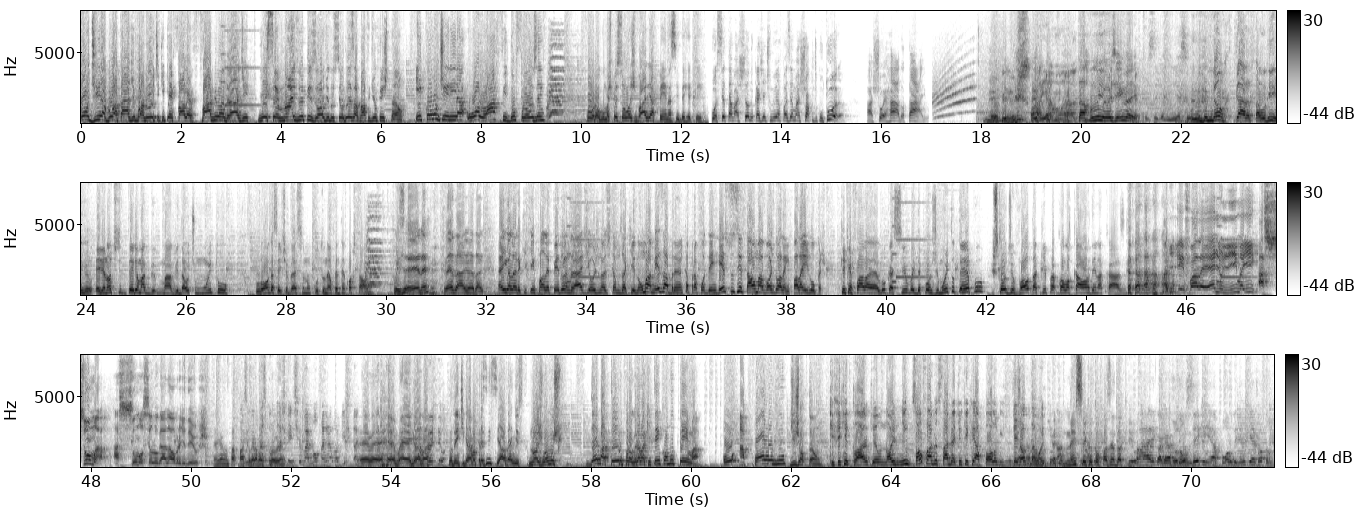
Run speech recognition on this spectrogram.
Bom dia, boa tarde, boa noite. Aqui quem fala é Fábio Andrade e esse é mais um episódio do seu Desabafo de um Cristão. E como diria o Olaf do Frozen, por algumas pessoas vale a pena se derreter. Você tava achando que a gente não ia fazer mais choque de cultura? Achou errado, otário. Meu Deus. Olha, mano. Tá ruim hoje, hein, velho? Eu sei que a minha ia ser. Não, cara, tá horrível. Ele não te- teria uma, uma vida útil muito longa se tivesse num culto neopentecostal, né? Pois é, né? Verdade, verdade. Aí, galera, aqui quem fala é Pedro Andrade e hoje nós estamos aqui numa mesa branca para poder ressuscitar uma voz do além. Fala aí, Lucas. Aqui quem fala é Lucas Silva e depois de muito tempo estou de volta aqui para colocar ordem na casa. Aqui quem fala é Hélio Lima e assuma! Assuma o seu lugar na obra de Deus. É, não tá fácil gravar esse programa. a gente vai voltar a gravar via Skype. É, é, é, gravar, quando a gente grava presencial dá nisso. Nós vamos debater o programa que tem como tema o apólogo de Jotão. Que fique claro que eu, nós, nin- só o Fábio sabe aqui o que que é apólogo e o que que é jotão aqui. tá? Nem sei o que eu tô fazendo aqui. Pare com a graça Eu não sei quem é Apólogo e nem o que é Jotão.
